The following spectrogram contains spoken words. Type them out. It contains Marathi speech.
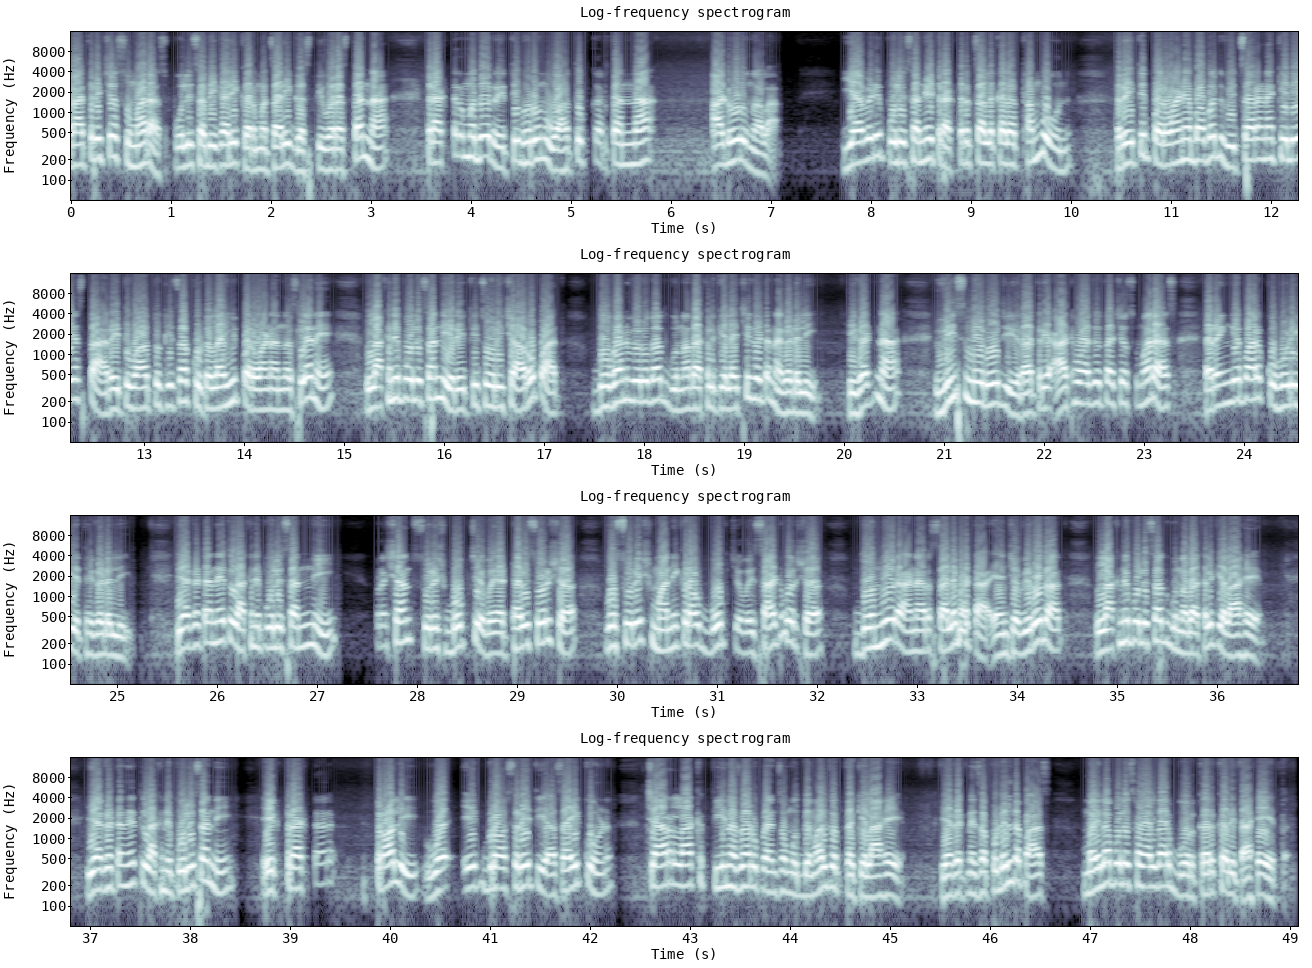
रात्रीच्या सुमारास पोलीस अधिकारी कर्मचारी गस्तीवर असताना ट्रॅक्टरमध्ये रेती भरून वाहतूक करताना आढळून आला. यावेळी पोलिसांनी ट्रॅक्टर चालकाला थांबवून रेती परवान्याबाबत विचारणा केली असता रेती वाहतुकीचा कुठलाही परवाना नसल्याने लाखनी पोलिसांनी रेती चोरीच्या आरोपात दोघांविरोधात गुन्हा दाखल केल्याची घटना घडली. ही घटना वीस मे रोजी रात्री आठ वाजताच्या सुमारास रेंगेपार कोहोडी येथे घडली. या घटनेत लाखनी पोलिसांनी प्रशांत सुरेश बोपचे वय अठ्ठावीस वर्ष व सुरेश माणिकराव बोपचे वय साठ वर्ष दोन्ही राहणार सालेभाटा यांच्या विरोधात लाखनी पोलिसात गुन्हा दाखल केला आहे. या घटनेत लाखनी पोलिसांनी एक ट्रॅक्टर ट्रॉली व एक ब्रॉस रेती असा एकूण चार लाख तीन हजार रुपयांचा मुद्देमाल जप्त केला आहे. या घटनेचा पुढील तपास महिला पोलीस हवालदार बोरकर करीत आहेत.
